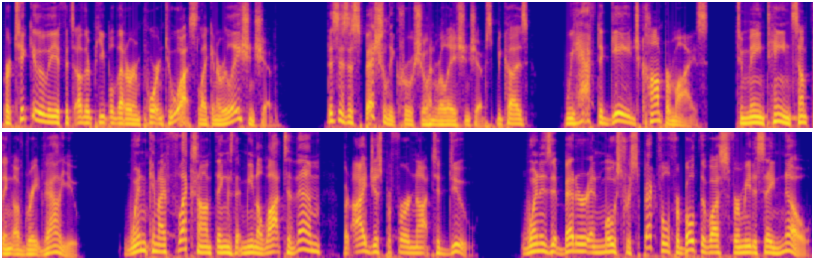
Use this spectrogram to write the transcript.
particularly if it's other people that are important to us, like in a relationship. This is especially crucial in relationships because we have to gauge compromise to maintain something of great value. When can I flex on things that mean a lot to them, but I just prefer not to do? When is it better and most respectful for both of us for me to say no?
